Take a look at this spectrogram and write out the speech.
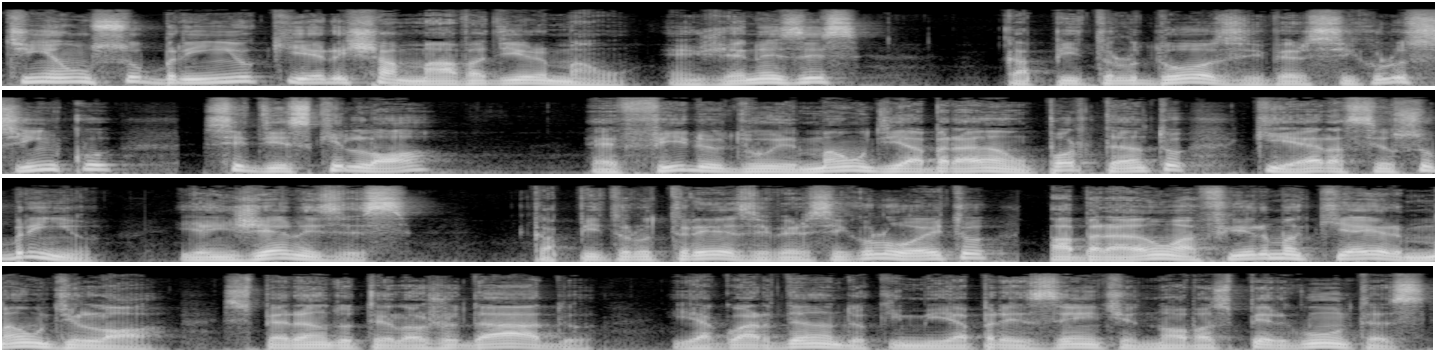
tinha um sobrinho que ele chamava de irmão. Em Gênesis, capítulo 12, versículo 5, se diz que Ló é filho do irmão de Abraão, portanto, que era seu sobrinho. E em Gênesis, capítulo 13, versículo 8, Abraão afirma que é irmão de Ló. Esperando tê-lo ajudado e aguardando que me apresente novas perguntas,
